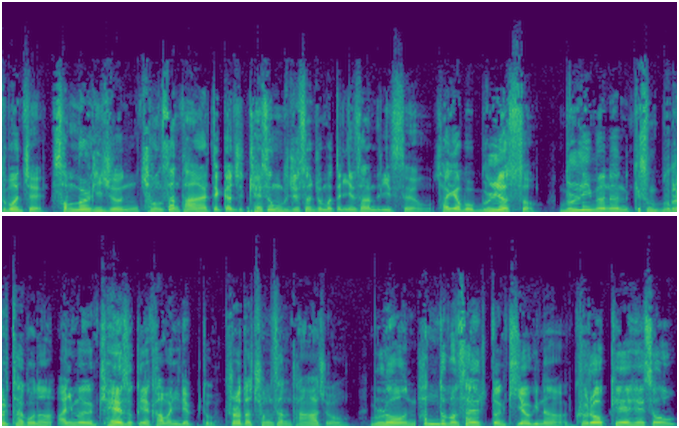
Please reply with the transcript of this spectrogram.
두 번째, 선물 기준 청산 당할 때까지 계속 무질선 좀만 땡기는 사람들이 있어요. 자기가 뭐 물렸어. 물리면은 계속 물을 타거나 아니면 계속 그냥 가만히 냅둬. 그러다 청산 당하죠. 물론 한두 번 살려줬던 기억이나 그렇게 해서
